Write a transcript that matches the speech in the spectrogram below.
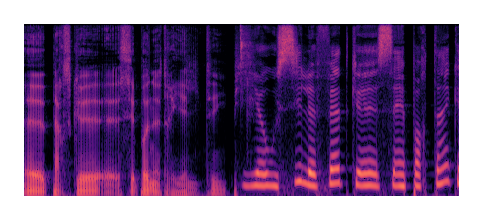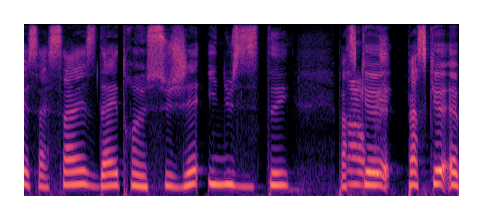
euh, parce que c'est pas notre réalité. Puis il y a aussi le fait que c'est important que ça cesse d'être un sujet inusité. Parce ah, que, oui. parce que euh,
